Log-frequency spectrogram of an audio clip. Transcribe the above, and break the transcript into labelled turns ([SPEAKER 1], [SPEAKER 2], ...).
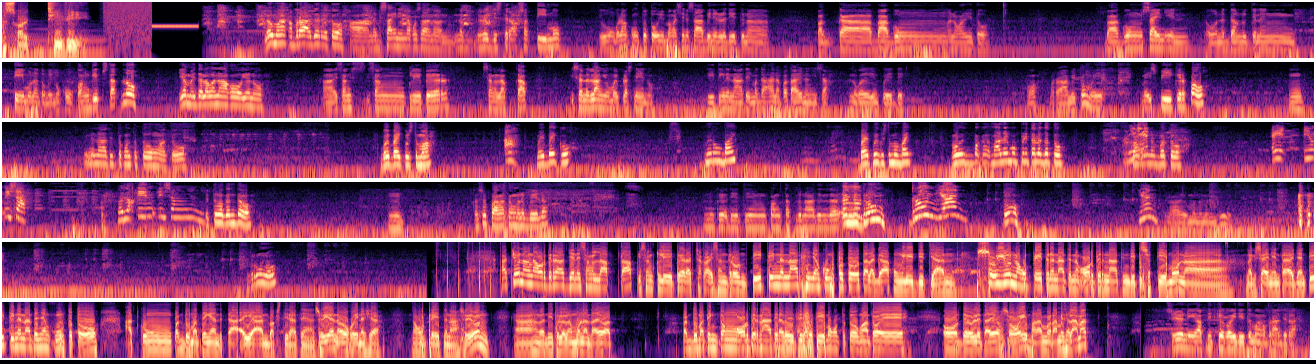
[SPEAKER 1] Boss Art TV.
[SPEAKER 2] Hello mga ka-brother, ito, ah, nag-sign in ako sa ano, nag-register ako sa Timo. Iwan ko lang kung totoo yung mga sinasabi nila dito na pagka bagong ano ka nito, bagong sign in o nag-download ka ng Timo na to, may makukang gifts tatlo. Yan, may dalawa na ako, yan oh. Ah, isang isang clipper, isang laptop, isa na lang yung may plus neno. Titingnan natin, maghahanap pa tayo ng isa. Ano kaya yung pwede? Oh, marami to. May may speaker pa oh. Hmm. Tingnan natin to kung totoo nga to. Boy, bike gusto mo? Ah, may bike oh. Merong bike. Bike boy, gusto mo bike? Oh, baka malay mo free talaga to. Pang ano ba to?
[SPEAKER 3] Ay, yung isa. Malaki yung isang yun eh.
[SPEAKER 2] Ito maganda oh. Hmm. Kaso pangat ang manibela. Ano kaya dito yung pang tatlo natin dahil? Eh, may drone!
[SPEAKER 3] Drone yan!
[SPEAKER 2] To!
[SPEAKER 3] Yan.
[SPEAKER 2] Layo mo naman din. drone oh. At yun, ang na-order dyan, isang laptop, isang clipper, at saka isang drone. Titingnan natin yan kung totoo talaga, kung legit yan. So yun, nakumpleto na natin ang order natin dito sa Timo na nag-sign in tayo dyan. Titingnan natin yan kung totoo at kung pag dumating yan, i-unbox din natin yan. So yan, okay na siya. Nakumpleto na. So yun, ah, hanggang dito lang muna tayo at pag dumating tong order natin na dito sa Timo, kung totoo nga to, eh, order ulit tayo. So okay, maraming maraming salamat. So yun, i-update ko kayo dito mga brother ah.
